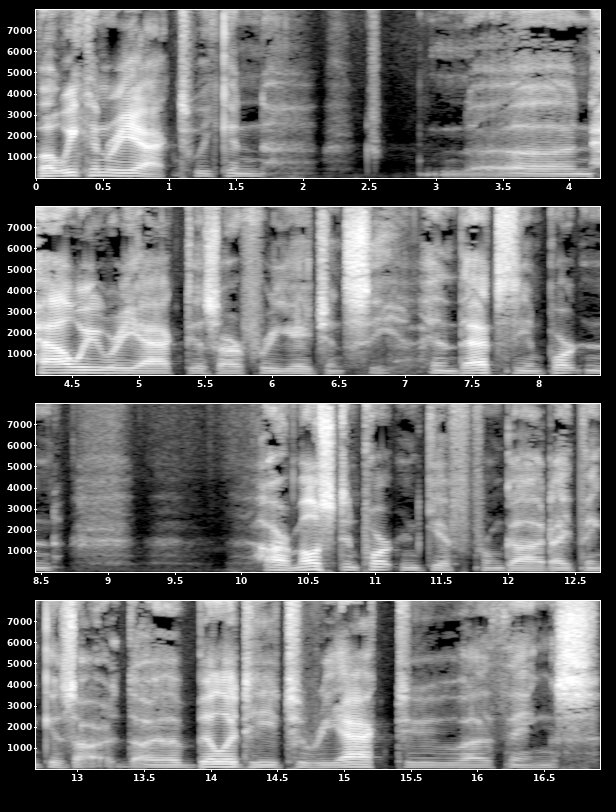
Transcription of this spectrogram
but we can react. We can uh, and how we react is our free agency. And that's the important our most important gift from God, I think, is our the ability to react to uh, things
